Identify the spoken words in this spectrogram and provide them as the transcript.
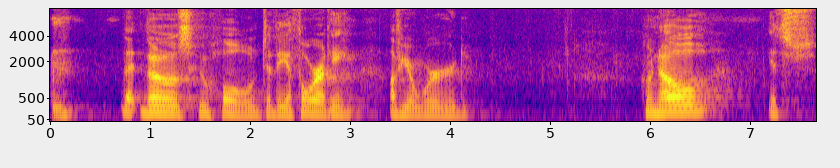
that those who hold to the authority of your word, who know its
